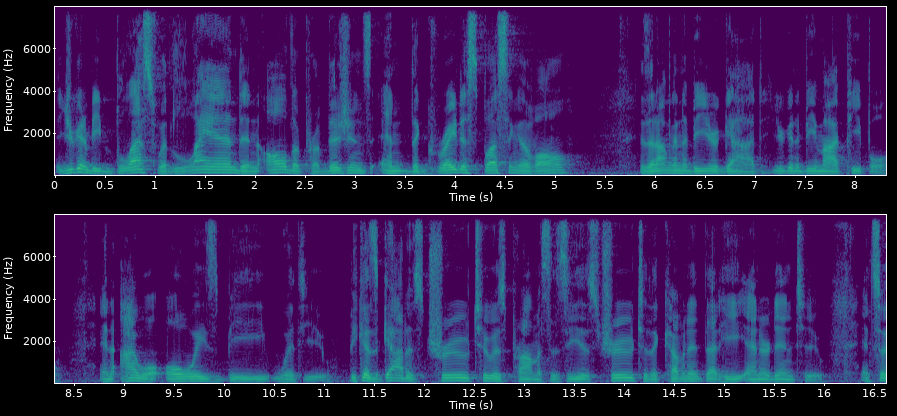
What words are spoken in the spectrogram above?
You're going to be blessed with land and all the provisions. And the greatest blessing of all is that I'm going to be your God. You're going to be my people and I will always be with you. Because God is true to his promises, he is true to the covenant that he entered into. And so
